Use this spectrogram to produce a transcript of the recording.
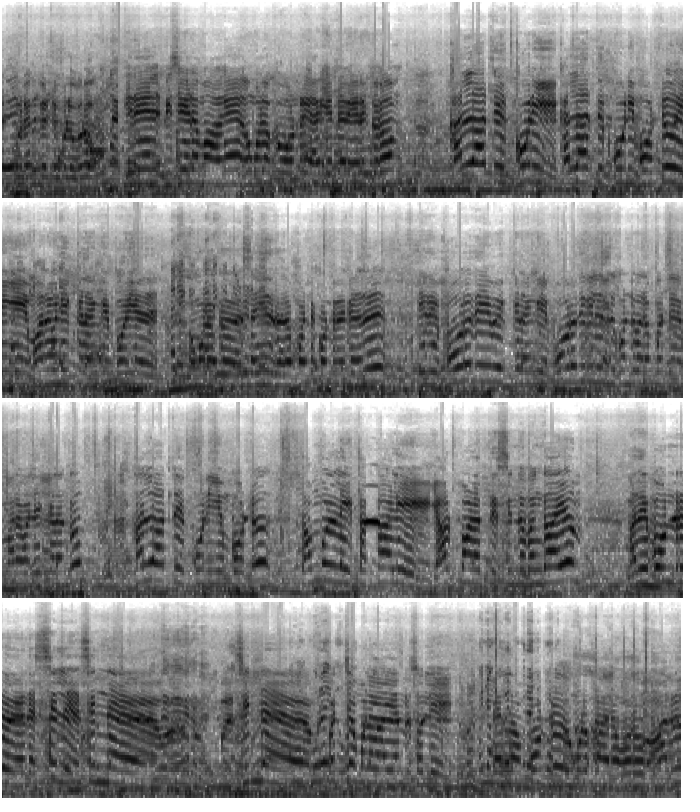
அன்புடன் கேட்டுக்கொள்கிறோம். இதில் விசேடமாக உங்களுக்கு ஒன்றை அறிய தர இருக்கிறோம். கல்லாத்து கூனி கல்லாத்து கூனி போட்டு இங்கே மரவள்ளி கிழங்கு பொரியல் உங்களுக்கு செய்து தரப்பட்டு கொண்டிருக்கிறது. இது போரதீவு கிழங்கு போரதீவிலிருந்து கொண்டு வரப்பட்ட மரவள்ளி கிழங்கும் கல்லாத்து கூனியும் போட்டு தம்புள்ளை தக்காளி யாழ்ப்பாணத்து சின்ன வெங்காயம் அதே போன்று அந்த சின்ன சின்ன பச்சை மிளகாய் என்று சொல்லி எல்லாம் போட்டு உங்களுக்கான ஒரு அறு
